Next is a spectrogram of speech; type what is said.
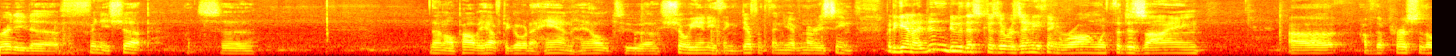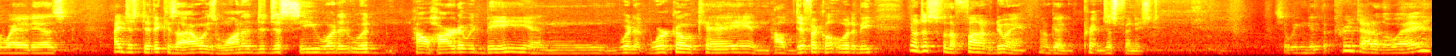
ready to finish up. Let's uh, then I'll probably have to go to handheld to uh, show you anything different than you haven't already seen. But again, I didn't do this because there was anything wrong with the design uh, of the Prusa or the way it is. I just did it because I always wanted to just see what it would, how hard it would be, and would it work okay, and how difficult would it be. You know, just for the fun of doing it. Oh, good. Print just finished. So we can get the print out of the way,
